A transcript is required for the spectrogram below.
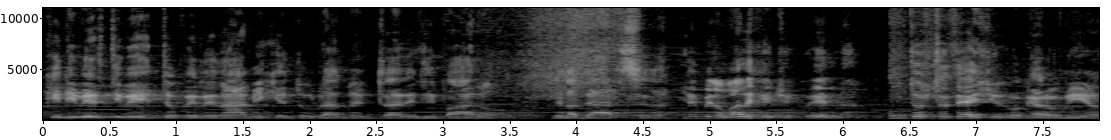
Che divertimento per le navi che dovranno entrare in riparo nella darsena. E meno male che c'è quella. Punto strategico, caro mio.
